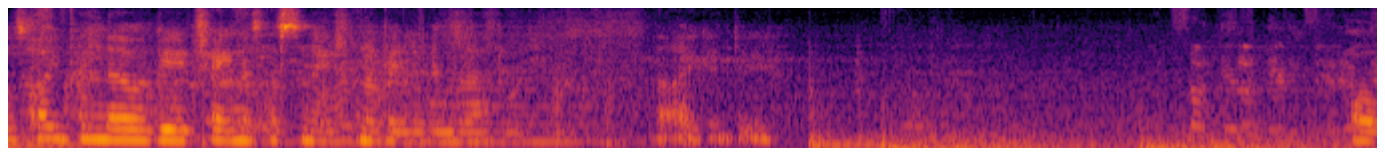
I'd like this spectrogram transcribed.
was hoping there would be a chain assassination available there that I could do. Oh.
